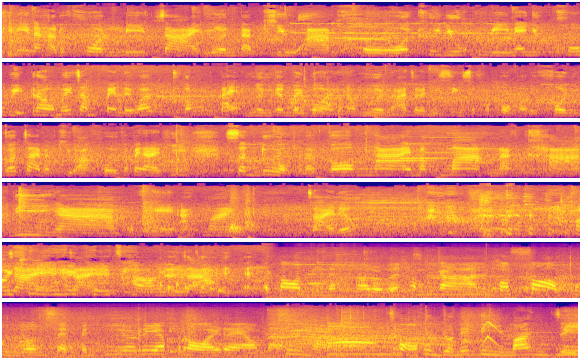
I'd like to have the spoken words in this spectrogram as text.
ที่นี่นะคะทุกคนมีจ่ายเงินแบบ QR code คือยุคนี้เนี่ยยุคโควิด เราไม่จำเป็นเลยว่าจะต้องแตะเงินกันบ่อยๆเนาะเงินอาจจะมีสิ่งสกปรกอะทุกคนก็จ่ายแบบ QR code ก็เป็นอะไรที่สะดวกแล้วก็ง่ายมากๆนะคะ ดีงาม โอเคอะไม่จ่ายเร็ว โอเคจ่ายโอจ่ายเคจ่ายจ่ายตอนนี้นะคะเราได้ทำการทดสอบหุ่นยนต์เสร็จเป็นที่เรียบร้อยแล้วนะคะต้องจะบอกว่าหุ่นยนต์ได้ดีมากจริงๆดี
